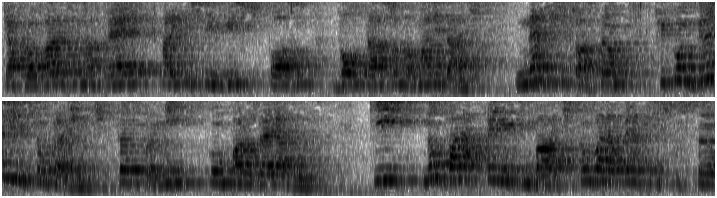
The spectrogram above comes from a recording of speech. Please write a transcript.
que aprovaram essa matéria para que os serviços possam voltar à sua normalidade. Nessa situação, ficou em grande lição para a gente, tanto para mim como para os vereadores, que não vale a pena esse embate, não vale a pena essa discussão.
